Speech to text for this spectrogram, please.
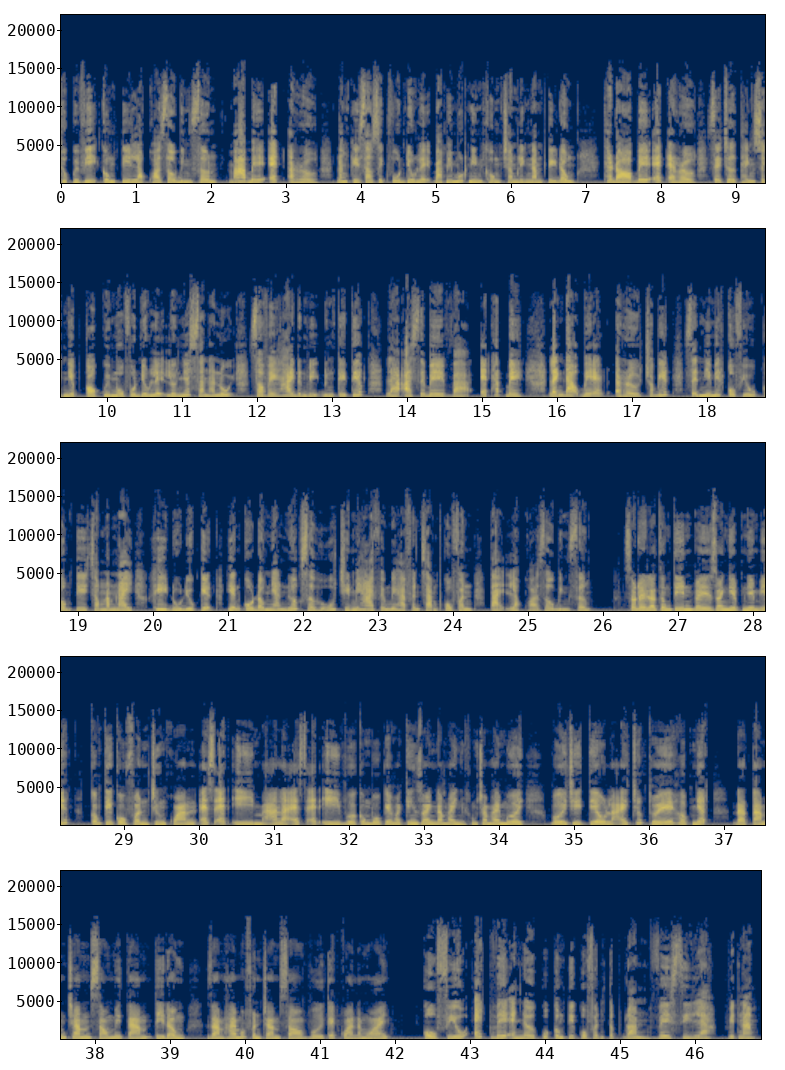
Thưa quý vị, công ty lọc hóa dầu Bình Sơn, mã BSR, đăng ký giao dịch vốn điều lệ 31.005 tỷ đồng. Theo đó, BSR sẽ trở thành doanh nghiệp có quy mô vốn điều lệ lớn nhất sàn Hà Nội so với hai đơn vị đứng kế tiếp là ACB và SHB. Lãnh đạo BSR cho biết sẽ niêm yết cổ phiếu công ty trong năm nay khi đủ điều kiện. Hiện cổ đông nhà nước sở hữu 92,12% cổ phần tại lọc hóa dầu Bình Sơn. Sau đây là thông tin về doanh nghiệp niêm yết. Công ty cổ phần chứng khoán SSI mã là SSI vừa công bố kế hoạch kinh doanh năm 2020 với chỉ tiêu lãi trước thuế hợp nhất đạt 868 tỷ đồng, giảm 21% so với kết quả năm ngoái. Cổ phiếu SVN của công ty cổ phần tập đoàn Vesila Việt Nam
